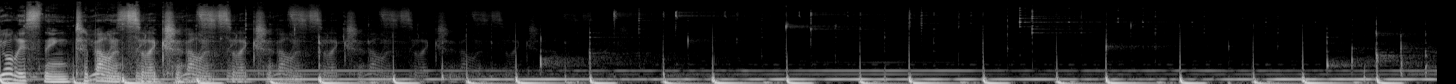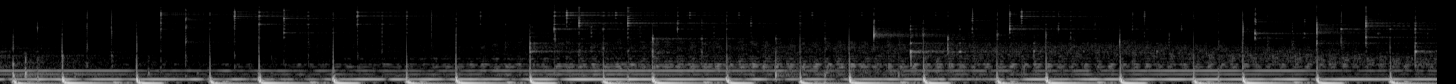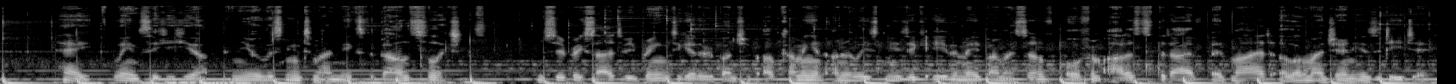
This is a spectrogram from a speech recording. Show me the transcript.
You're listening to Balance Selection. Balance Selection. Balance Selection. Liam Sieker here, and you're listening to my mix for Balance Selections. I'm super excited to be bringing together a bunch of upcoming and unreleased music, either made by myself or from artists that I've admired along my journey as a DJ.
